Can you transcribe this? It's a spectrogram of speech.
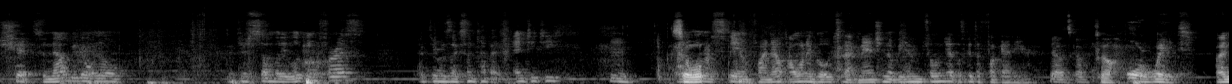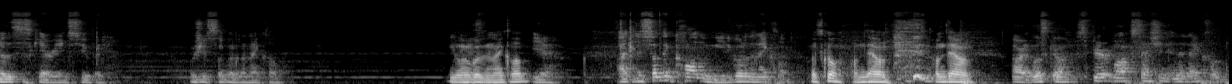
Shit. So now we don't know if there's somebody looking for us. If there was like some type of entity. Hmm. So I want to stay and find out. I want to go to that mansion that we haven't filmed yet. Let's get the fuck out of here. Yeah, let's go. go. Or wait. I know this is scary and stupid. We should still go to the nightclub. You want to go to the nightclub? Yeah. Uh, there's something calling me to go to the nightclub. Let's go. I'm down. I'm down. All right, let's go. Spirit box session in the nightclub.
